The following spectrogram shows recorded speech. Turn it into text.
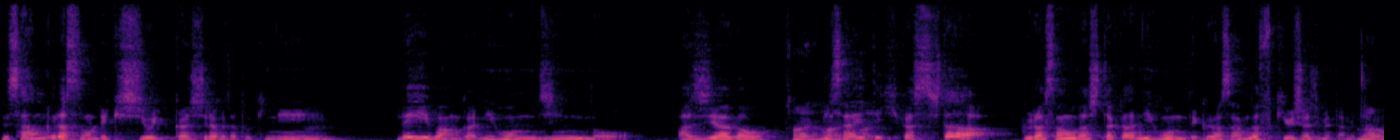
でサングラスの歴史を一回調べた時に、うん。レイバンが日本人のアジア顔に最適化したグラサンを出したから日本でグラサンが普及し始めたみたいな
